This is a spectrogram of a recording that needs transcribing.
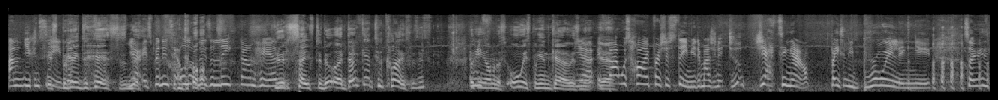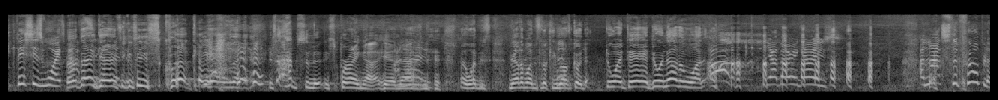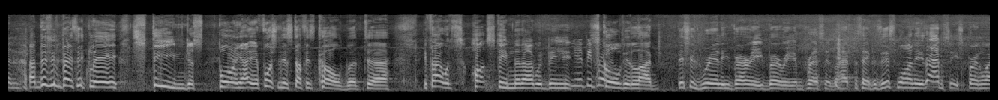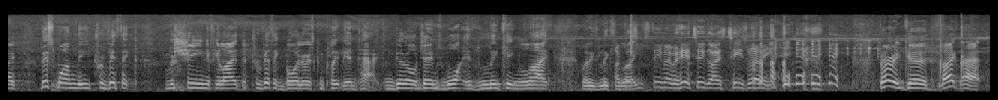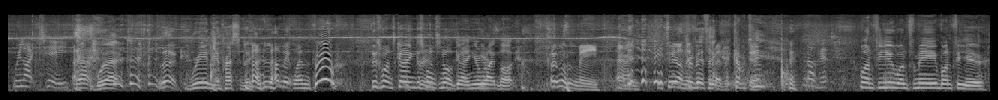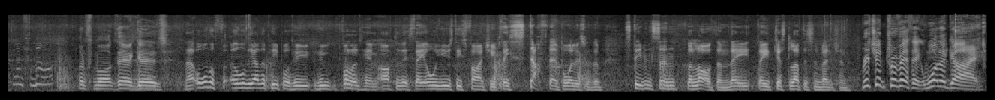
And you can see... It's beginning to hiss, isn't yeah, it? Yeah, it's been. Oh, look, there's a leak down here. It's safe to do... Uh, don't get too close. This looking I mean, ominous. Always begin to go, isn't yeah, it? Yeah, if that was high-pressure steam, you'd imagine it just jetting out basically broiling you. so this is why it's Oh, there it goes. You can see the squirt coming yeah. out of there. It's absolutely spraying out here now. that one is, the other one's looking rather good. Do I dare do another one? Oh, yeah, there it goes. And that's the problem. And this is basically steam just pouring out here. Fortunately, this stuff is cold, but uh, if that was hot steam, then I would be, be scalded alive. This is really very, very impressive, I have to say, because this one is absolutely sprung away. This one, the Trevithick machine, if you like, the Trevithick boiler is completely intact. And good old James Watt is leaking like, well, he's leaking I've like... I've got some steam over here too, guys. Tea's ready. Very good, like that. We like tea. That worked. Look. Really impressively. I love it when... Woo! This one's going, this one's not going. You're yes. right, Mark. It wasn't me. Um, to be honest, Trevithick. Cup of tea? Yeah. love it. One for you, one for me, one for you. One for Mark. One for Mark. There it goes. Now, all the all the other people who who followed him after this, they all used these fire tubes. They stuffed their boilers with them. Stephenson, a lot of them, they they just love this invention. Richard Trevithick, what a guy.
